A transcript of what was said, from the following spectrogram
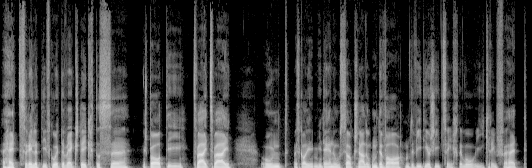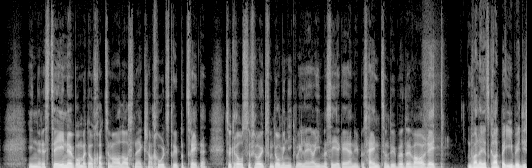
Er hat es relativ gut weggesteckt, das äh, Sparti 2-2. Und es geht in dieser Aussage schnell um den VAR, um den Videoschiedsrichter, der eingegriffen hat in einer Szene, wo man doch zum Anlass nehmen kann, kurz darüber zu reden. Zur grossen Freude von Dominik, weil er ja immer sehr gerne über das Hands und über den Wahr redet. Und weil er jetzt gerade bei eBay die,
